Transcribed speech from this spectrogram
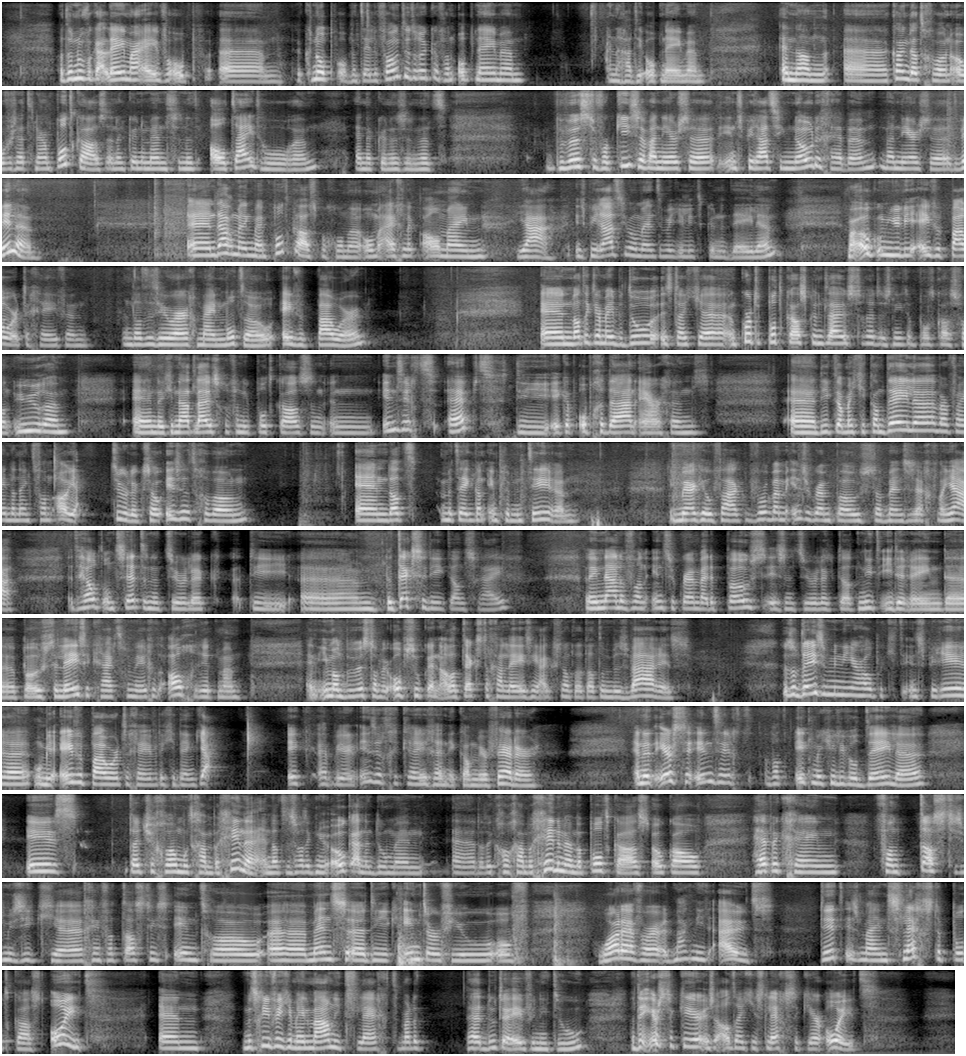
Want dan hoef ik alleen maar even op uh, de knop op mijn telefoon te drukken van opnemen. En dan gaat hij opnemen. En dan uh, kan ik dat gewoon overzetten naar een podcast. En dan kunnen mensen het altijd horen. En dan kunnen ze het bewust ervoor kiezen wanneer ze de inspiratie nodig hebben, wanneer ze het willen. En daarom ben ik mijn podcast begonnen. Om eigenlijk al mijn ja, inspiratiemomenten met jullie te kunnen delen. Maar ook om jullie even power te geven. En dat is heel erg mijn motto. Even power. En wat ik daarmee bedoel is dat je een korte podcast kunt luisteren. Dus niet een podcast van uren. En dat je na het luisteren van die podcast een, inzicht hebt. Die ik heb opgedaan ergens. Uh, die ik dan met je kan delen. Waarvan je dan denkt van, oh ja, tuurlijk, zo is het gewoon. En dat meteen kan implementeren. Ik merk heel vaak, bijvoorbeeld bij mijn Instagram post, dat mensen zeggen van ja, het helpt ontzettend natuurlijk, die, uh, de teksten die ik dan schrijf. Alleen nadeel van Instagram bij de post is natuurlijk dat niet iedereen de post te lezen krijgt vanwege het algoritme. En iemand bewust dan weer opzoeken en alle teksten gaan lezen. Ja, ik snap dat dat een bezwaar is. Dus op deze manier hoop ik je te inspireren om je even power te geven. Dat je denkt, ja, ik heb weer een inzicht gekregen en ik kan weer verder. En het eerste inzicht wat ik met jullie wil delen is dat je gewoon moet gaan beginnen. En dat is wat ik nu ook aan het doen ben. Uh, dat ik gewoon ga beginnen met mijn podcast. Ook al heb ik geen fantastisch muziekje, geen fantastisch intro, uh, mensen die ik interview of whatever. Het maakt niet uit. Dit is mijn slechtste podcast ooit. En Misschien vind je hem helemaal niet slecht, maar dat het doet er even niet toe. Want de eerste keer is altijd je slechtste keer ooit.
